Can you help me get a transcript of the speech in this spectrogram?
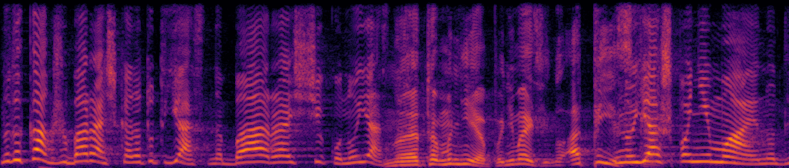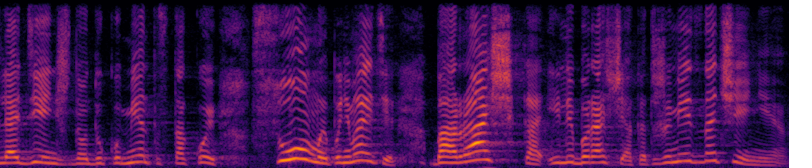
Ну да как же барашка, когда тут ясно, баращику, ну ясно. Ну это мне, понимаете, ну описка. Ну я ж понимаю, но для денежного документа с такой суммой, понимаете, барашка или баращак, это же имеет значение.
